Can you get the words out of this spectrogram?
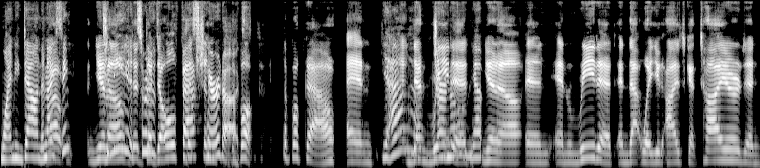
winding down. And well, I think, you know, it's the, the, the, old fashioned paradox. book. the book out and, yeah, and then read journal, it, yep. you know, and, and read it. And that way your eyes get tired and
